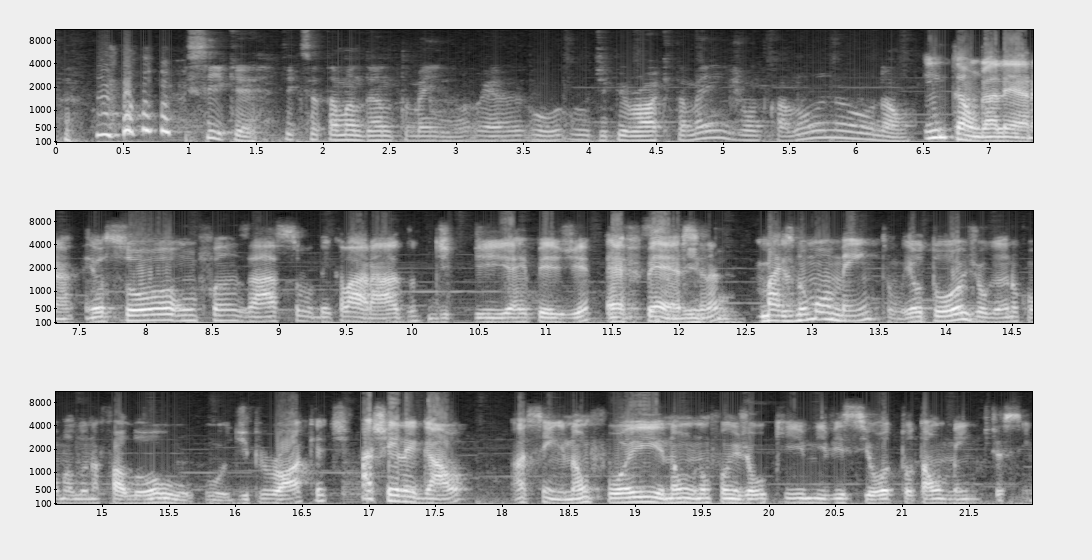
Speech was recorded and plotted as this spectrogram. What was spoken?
Seeker, o que, que você tá mandando também? É o, o Deep Rock também, junto com a Luna ou não? Então, galera, eu sou um fanzaço declarado de, de RPG, FPS, né? Mas no momento, eu tô jogando, como a Luna falou, o, o Deep Rocket. Achei legal. Assim, não foi, não, não foi um jogo que me viciou totalmente, assim.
